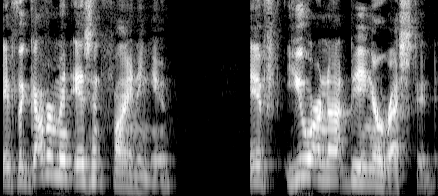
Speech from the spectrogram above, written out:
If the government isn't fining you, if you are not being arrested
